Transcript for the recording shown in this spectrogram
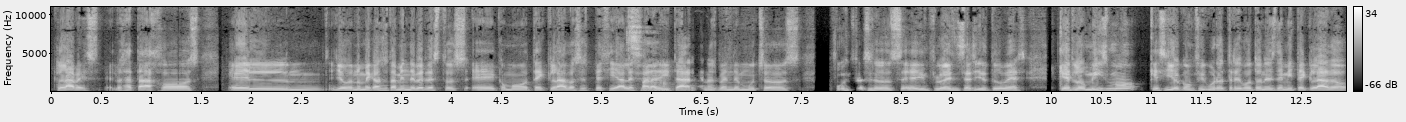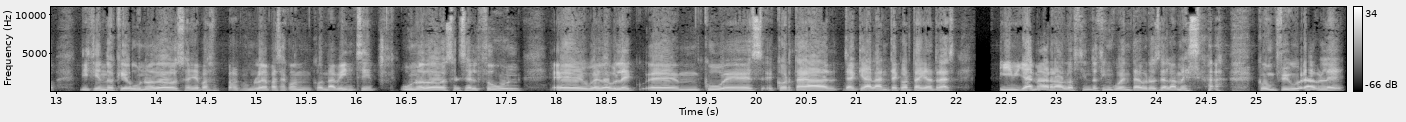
claves, los atajos, el... yo no me canso también de ver estos eh, como teclados especiales para editar, que nos venden muchos muchos eh, influencers, youtubers, que es lo mismo que si yo configuro tres botones de mi teclado diciendo que 1, 2, a mí por ejemplo me pasa con, con DaVinci, 1, 2 es el zoom, eh, W, Q es corta de aquí adelante, corta de atrás, y ya me he ahorrado los 150 euros de la mesa configurable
